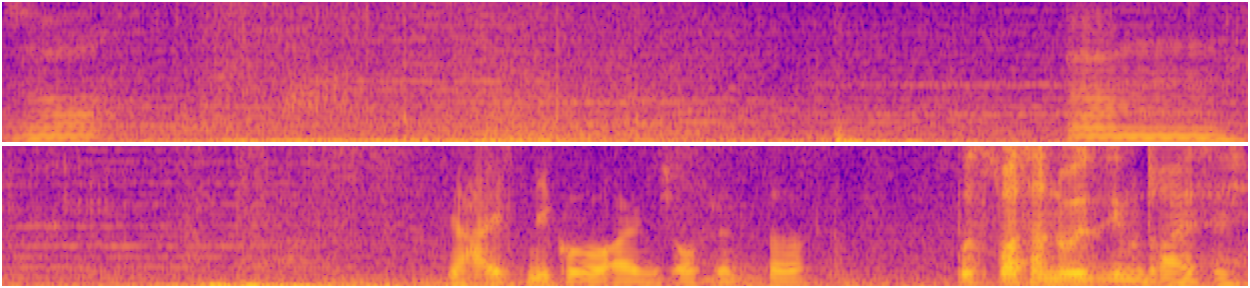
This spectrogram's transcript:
So. Ähm, Wie heißt Nico eigentlich auf Insta? Busbotter 037.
